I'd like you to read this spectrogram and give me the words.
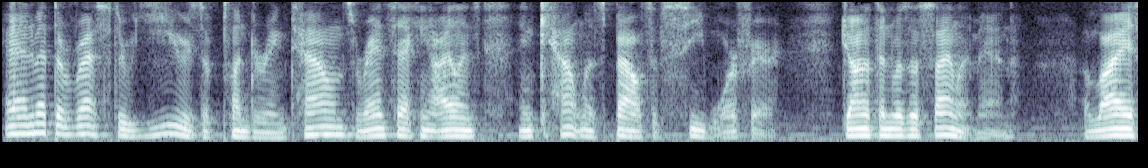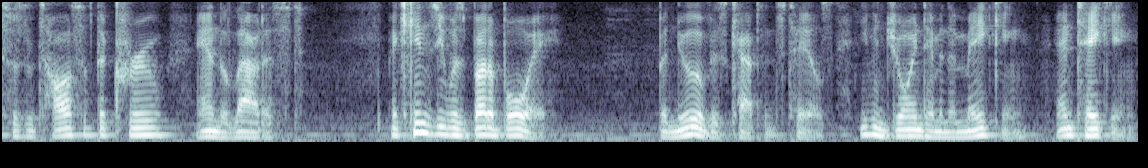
and had met the rest through years of plundering towns, ransacking islands, and countless bouts of sea warfare. Jonathan was a silent man, Elias was the tallest of the crew and the loudest. Mackenzie was but a boy, but knew of his captain's tales, even joined him in the making and taking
